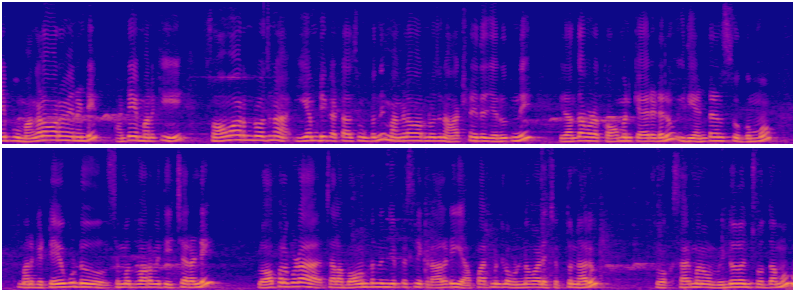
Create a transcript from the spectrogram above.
రేపు మంగళవారమేనండి. అంటే మనకి సోమవారం రోజున ఈఎండి కట్టాల్సి ఉంటుంది. మంగళవారం రోజున ఆక్షన్ అయితే జరుగుతుంది. ఇదంతా కూడా కామన్ క్యారిడరు ఇది ఎంట్రన్స్ గుమ్మం. మనకి టేగుడ్ సింహద్వారం అయితే ఇచ్చారండి. లోపల కూడా చాలా బాగుంటుందని చెప్పేసి ఇక్కడ ఆల్రెడీ అపార్ట్మెంట్లో ఉన్న వాళ్ళే చెప్తున్నారు. సో ఒకసారి మనం విండోలో చూద్దాము.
